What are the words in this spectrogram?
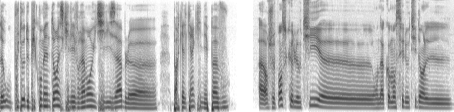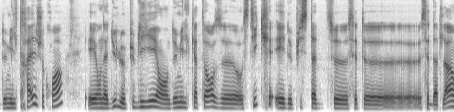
Ou plutôt, depuis combien de temps est-ce qu'il est vraiment utilisable euh, par quelqu'un qui n'est pas vous? Alors je pense que l'outil, euh, on a commencé l'outil dans le 2013 je crois, et on a dû le publier en 2014 au stick, et depuis cette, cette, cette date-là,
